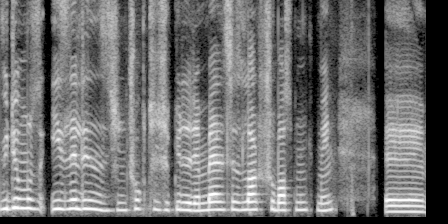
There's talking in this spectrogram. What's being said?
Videomuzu izlediğiniz için çok teşekkür ederim. Ben siz like şu basmayı unutmayın. E,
